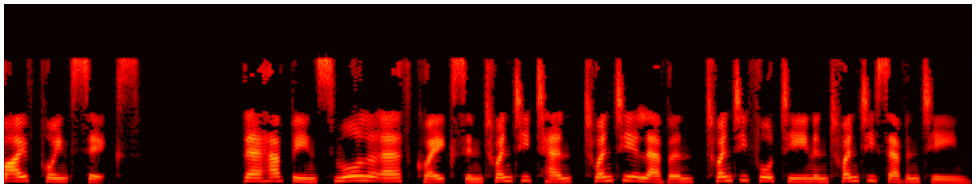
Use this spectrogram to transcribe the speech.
5.6. There have been smaller earthquakes in 2010, 2011, 2014 and 2017.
